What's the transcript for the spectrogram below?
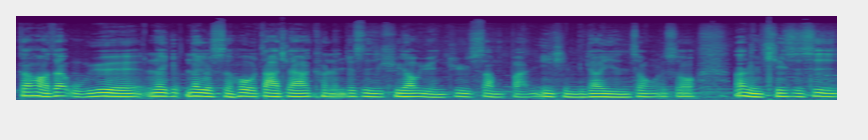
刚好在五月那个那个时候，大家可能就是需要远距上班，疫情比较严重的时候，那你其实是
